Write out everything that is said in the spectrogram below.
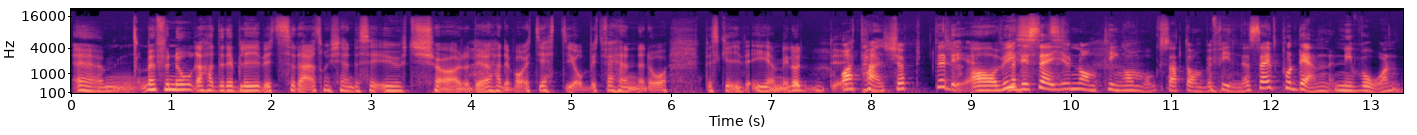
Ehm, men för Nora hade det blivit sådär att hon kände sig utkörd och det hade varit jättejobbigt för henne då, beskriver Emil. Och, Och att han köpte det. Ja, Men det säger ju någonting om också att de befinner sig på den nivån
